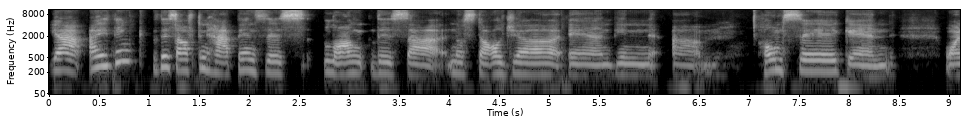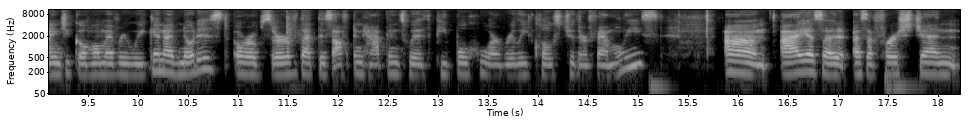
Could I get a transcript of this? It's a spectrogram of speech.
Yeah, I think this often happens. This long, this uh, nostalgia and being um, homesick and wanting to go home every weekend. I've noticed or observed that this often happens with people who are really close to their families. Um, I, as a as a first gen,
